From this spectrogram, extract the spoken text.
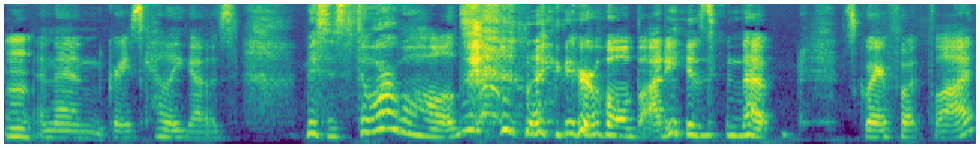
Mm. And then Grace Kelly goes, "Mrs. Thorwald," like her whole body is in that square foot plot.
